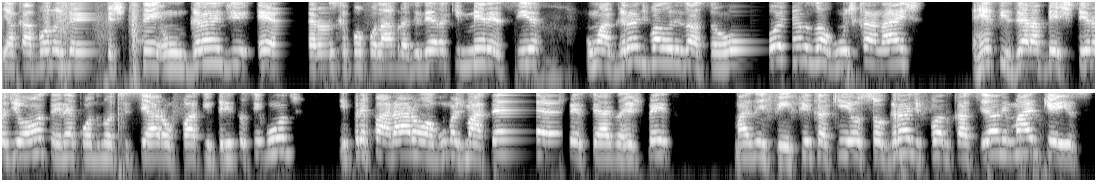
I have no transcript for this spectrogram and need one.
e acabou nos deixando um grande era música popular brasileira que merecia uma grande valorização. Hoje, menos alguns canais refizeram a besteira de ontem, né, quando noticiaram o fato em 30 segundos e prepararam algumas matérias especiais a respeito. Mas, enfim, fica aqui. Eu sou grande fã do Cassiano e, mais do que isso,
